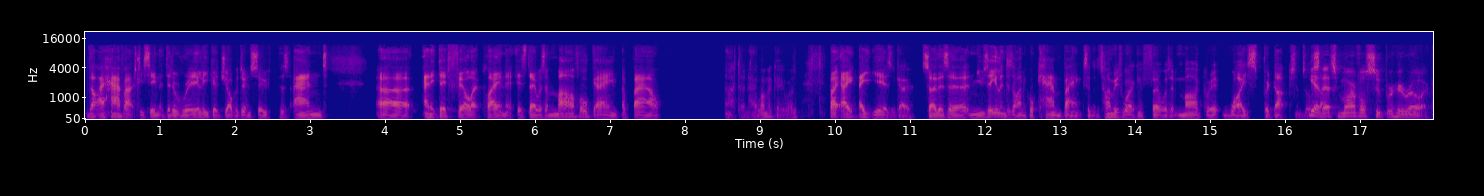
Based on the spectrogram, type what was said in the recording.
that I have actually seen that did a really good job of doing supers and uh, and it did feel like playing it is there was a Marvel game about I don't know how long ago it was, about eight, eight, years ago. So there's a New Zealand designer called Cam Banks, and at the time he was working for was it Margaret Weis Productions? yeah, something. that's Marvel Superheroic.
